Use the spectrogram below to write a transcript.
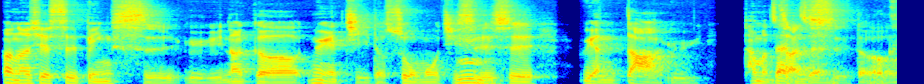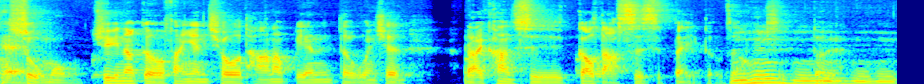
让那些士兵死于那个疟疾的数目，其实是、嗯。远大于他们战死的数目。据那个范彦秋他那边的文献来看，是高达四十倍的这样子。对，嗯哼。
